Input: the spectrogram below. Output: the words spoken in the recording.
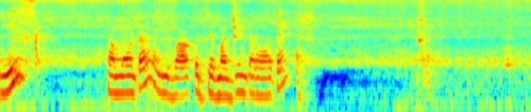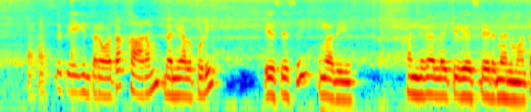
ఈ టమోటా ఇవి బాగా కొంచెం మగ్గిన తర్వాత కొద్దిసేపు వేగిన తర్వాత కారం ధనియాల పొడి వేసేసి ఇంకా అది కందివేళ్ళు అయితే వేసేయడమే అనమాట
